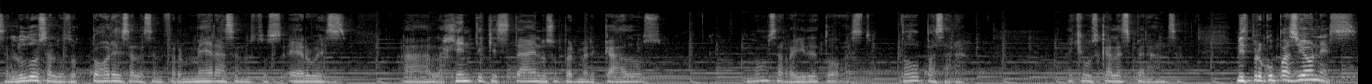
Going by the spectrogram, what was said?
Saludos a los doctores, a las enfermeras, a nuestros héroes, a la gente que está en los supermercados. Vamos a reír de todo esto. Todo pasará. Hay que buscar la esperanza. Mis preocupaciones,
